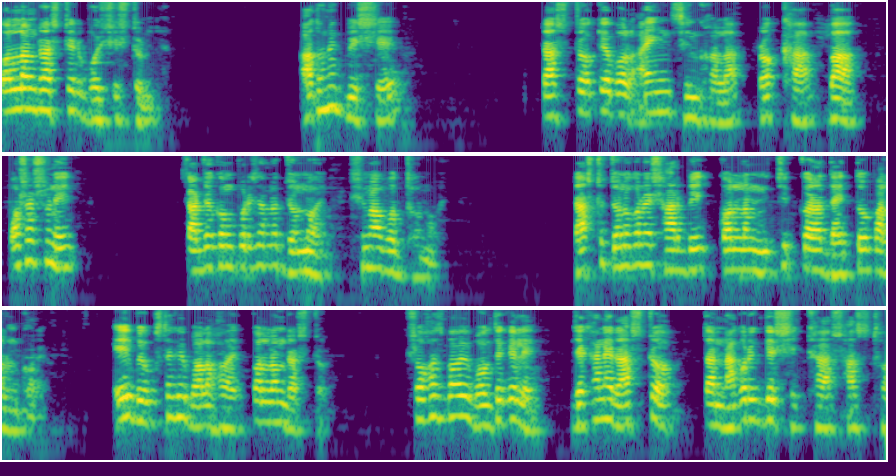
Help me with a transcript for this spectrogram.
কল্যাণ রাষ্ট্রের বৈশিষ্ট্য নিয়ে। আধুনিক বিশ্বে রাষ্ট্র কেবল আইন শৃঙ্খলা রক্ষা বা প্রশাসনিক কার্যক্রম পরিচালনার জন্যই সীমাবদ্ধ নয়। রাষ্ট্র জনগণের সার্বিক কল্যাণ নিশ্চিত করার দায়িত্ব পালন করে। এই ব্যবস্থাকে বলা হয় কল্যাণ রাষ্ট্র। সহজভাবে বলতে গেলে, যেখানে রাষ্ট্র তার নাগরিকদের শিক্ষা, স্বাস্থ্য,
